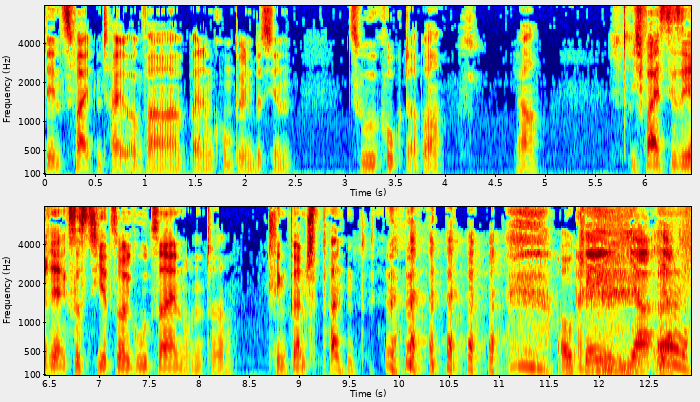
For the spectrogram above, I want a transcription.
den zweiten Teil irgendwann bei einem Kumpel ein bisschen zugeguckt, aber ja. Ich weiß, die Serie existiert, soll gut sein und äh, klingt ganz spannend. okay, ja, ja.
